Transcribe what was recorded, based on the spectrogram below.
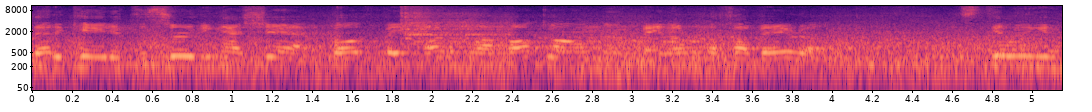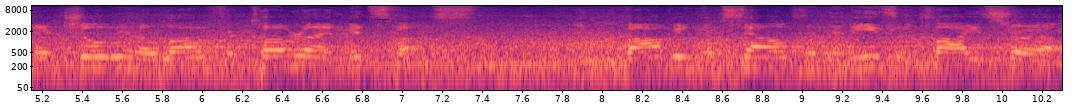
dedicated to serving Hashem, both Bein Adam LaMokom and Bein Adam LaChavera, instilling in their children a love for Torah and mitzvahs, involving themselves in the needs of Klal Yisrael.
